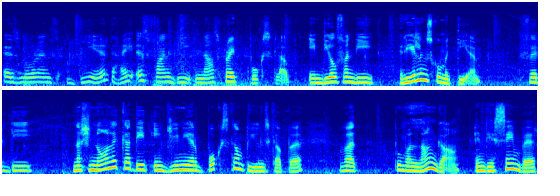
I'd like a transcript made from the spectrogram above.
is Lawrence Beard. Hy is van die Nelspruit Boksklub en deel van die reëlingskomitee vir die nasionale kadet en junior bokskampioenskappe wat Mpumalanga in Desember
